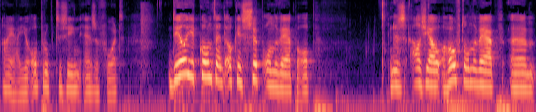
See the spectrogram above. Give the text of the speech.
nou ja, je oproep te zien enzovoort. Deel je content ook in subonderwerpen op. Dus als jouw hoofdonderwerp, um,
